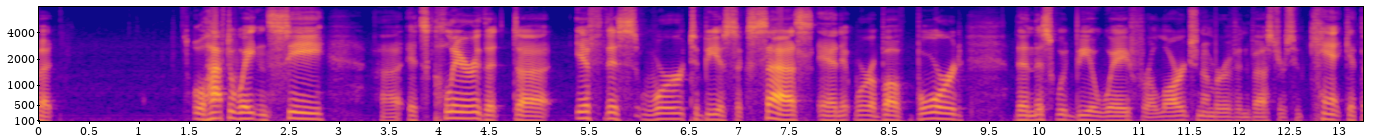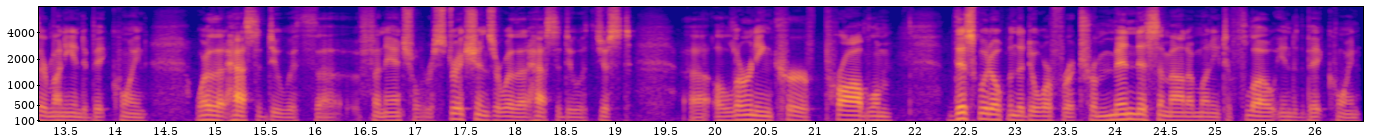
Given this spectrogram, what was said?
But we'll have to wait and see. Uh, it's clear that uh, if this were to be a success and it were above board, then this would be a way for a large number of investors who can't get their money into Bitcoin, whether that has to do with uh, financial restrictions or whether that has to do with just uh, a learning curve problem. This would open the door for a tremendous amount of money to flow into the Bitcoin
